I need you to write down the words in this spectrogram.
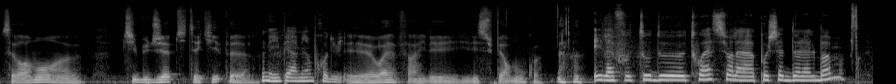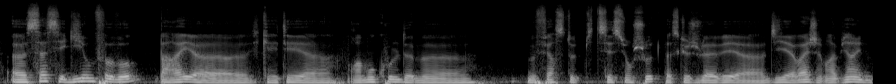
C'est vraiment euh, petit budget, petite équipe. Et, Mais hyper bien produit. et ouais, enfin, il est, il est super bon, quoi. Et la photo de toi sur la pochette de l'album? Euh, ça, c'est Guillaume Fauveau, pareil, euh, qui a été euh, vraiment cool de me, me faire cette petite session shoot parce que je lui avais euh, dit, ah ouais, j'aimerais bien une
